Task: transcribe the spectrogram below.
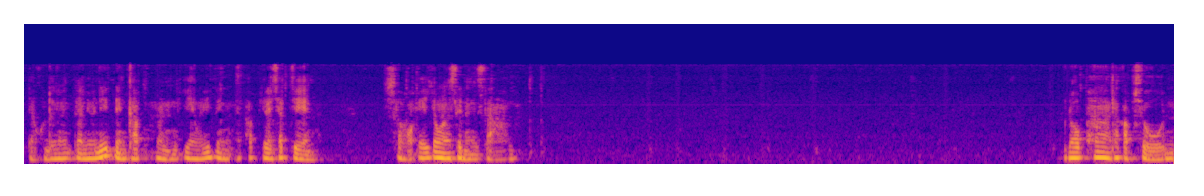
เดี๋ยวคุณเดินเดินนิดหนึ่งครับ มันเอียงนิดหนึ่งนะครับจะได้ชัดเจนสอง x ยกกำลังเศษหนึ่งสามลบห้าเท่ากับศูนย์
